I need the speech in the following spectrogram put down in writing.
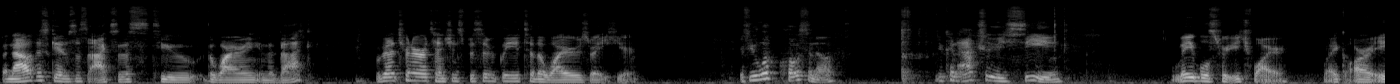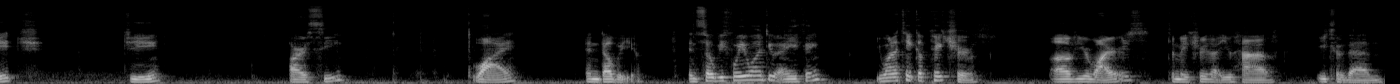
But now this gives us access to the wiring in the back. We're gonna turn our attention specifically to the wires right here. If you look close enough, you can actually see labels for each wire, like RH, G, RC, Y, and W. And so before you want to do anything, you want to take a picture of your wires to make sure that you have each of them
